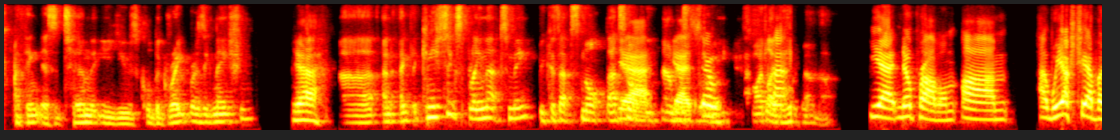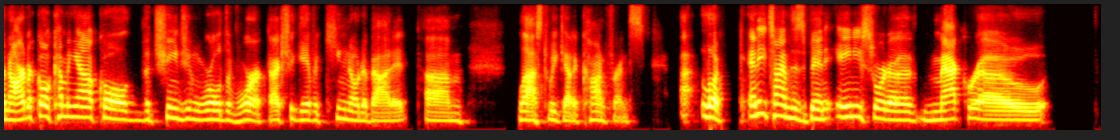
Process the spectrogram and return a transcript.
I think there's a term that you use called the Great Resignation. Yeah. Uh, and can you just explain that to me? Because that's not that's yeah, not yeah. So, so I'd like uh, to hear about that. Yeah, no problem. Um, uh, we actually have an article coming out called "The Changing World of Work." I actually gave a keynote about it um, last week at a conference. Uh, look, anytime there's been any sort of macro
